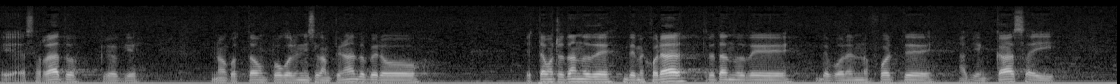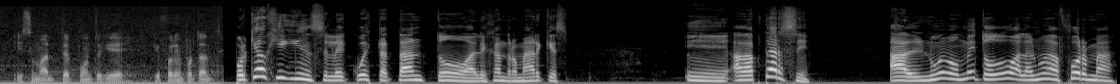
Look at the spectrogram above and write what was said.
eh, hace rato. Creo que nos ha costado un poco el inicio del campeonato, pero estamos tratando de, de mejorar, tratando de, de ponernos fuertes aquí en casa y, y sumar tres puntos que, que fue lo importante. ¿Por qué a O'Higgins le cuesta tanto a Alejandro Márquez eh, adaptarse al nuevo método, a la nueva forma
